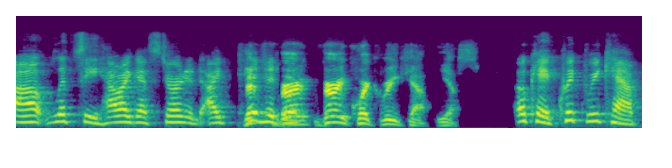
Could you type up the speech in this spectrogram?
Uh, let's see how I got started. I pivoted. Very, very quick recap. Yes. Okay, quick recap.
